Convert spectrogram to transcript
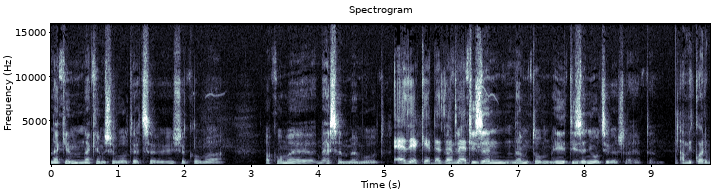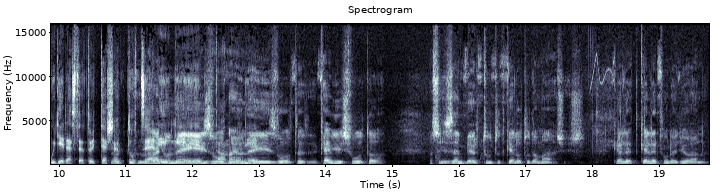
nekem, nekem se volt egyszerű, és akkor már akkor már eszemben volt. Ezért kérdezem, hát mert... Tizen, nem tudom, 7-18 éves lehettem. Amikor úgy érezted, hogy te sem tudsz Nagyon nehéz volt, tanulni. nagyon nehéz volt. Kevés volt a, az, hogy az ember tud, hogy kellett oda más is. Kellett, kellett volna egy olyan,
